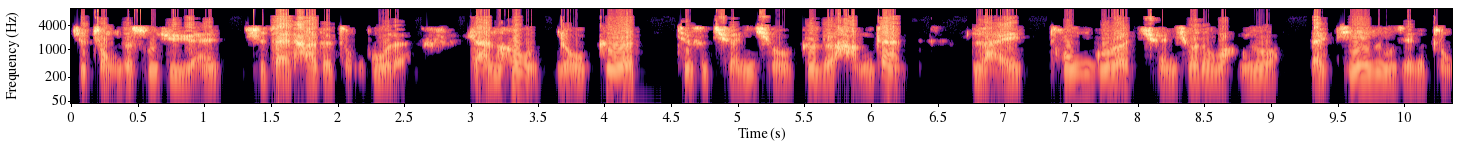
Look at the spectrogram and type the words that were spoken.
就总的数据源是在它的总部的，然后由各就是全球各个航站来通过全球的网络来接入这个总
